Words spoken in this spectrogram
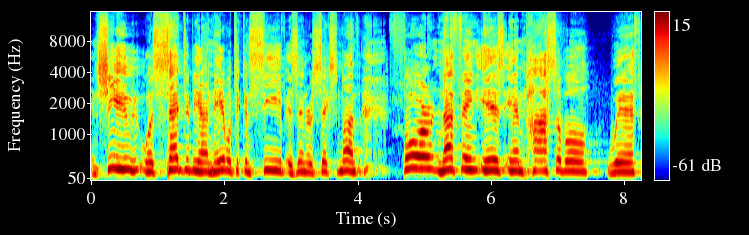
And she who was said to be unable to conceive is in her sixth month for nothing is impossible with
